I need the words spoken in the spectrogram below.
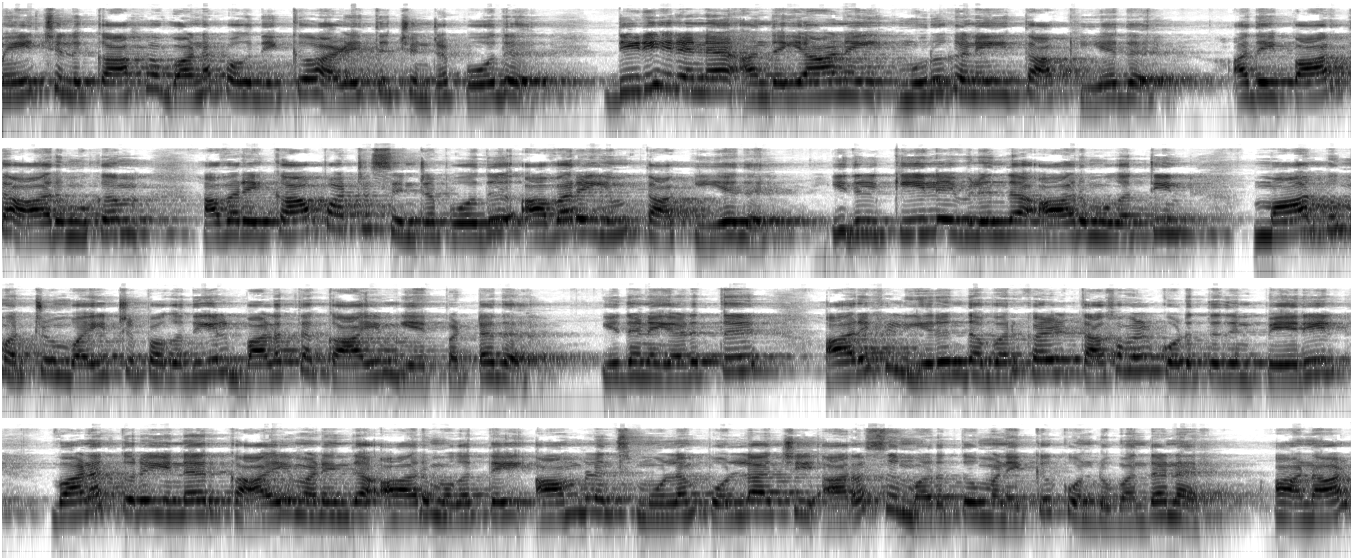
மேய்ச்சலுக்காக வனப்பகுதிக்கு அழைத்துச் சென்றபோது திடீரென அந்த யானை முருகனை தாக்கியது. அதை பார்த்த ஆறுமுகம் அவரை காப்பாற்ற சென்றபோது அவரையும் தாக்கியது. இதில் கீழே விழுந்த ஆறுமுகத்தின் மார்பு மற்றும் வயிற்று பகுதியில் பலத்த காயம் ஏற்பட்டது. இதனையடுத்து அருகில் இருந்தவர்கள் தகவல் கொடுத்ததின் பேரில் வனத்துறையினர் காயமடைந்த ஆறுமுகத்தை ஆம்புலன்ஸ் மூலம் பொள்ளாச்சி அரசு மருத்துவமனைக்கு கொண்டு வந்தனர். ஆனால்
